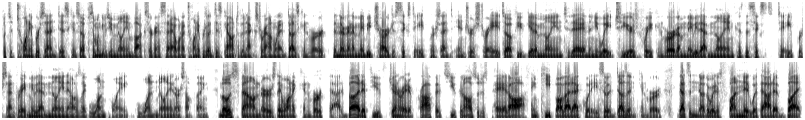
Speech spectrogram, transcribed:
it's a 20% discount. So if someone gives you a million bucks, they're going to say, I want a 20% discount to the next round when it does convert. Then they're going to maybe charge a six to 8% interest rate. So if you get a million today and then you wait two years before you convert them, maybe that million, because the six to 8% rate, maybe that million now is like 1.1 million or something. Most founders, they want to convert that. But if you've generated profits, you can also just pay it off and keep all that equity so it doesn't convert. That's another way to fund it without it. But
